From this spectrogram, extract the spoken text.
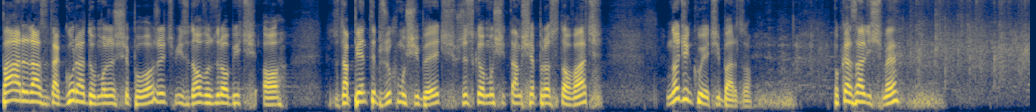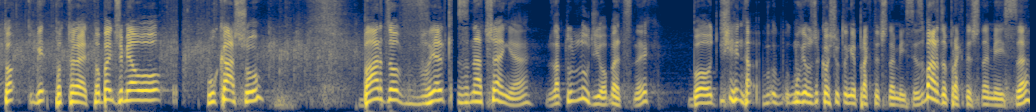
parę razy tak góra, dół możesz się położyć i znowu zrobić. O, Napięty brzuch musi być, wszystko musi tam się prostować. No dziękuję Ci bardzo. Pokazaliśmy. To, to, to będzie miało Łukaszu bardzo wielkie znaczenie dla tu ludzi obecnych, bo dzisiaj na, mówią, że Kościół to niepraktyczne miejsce. Jest bardzo praktyczne miejsce.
